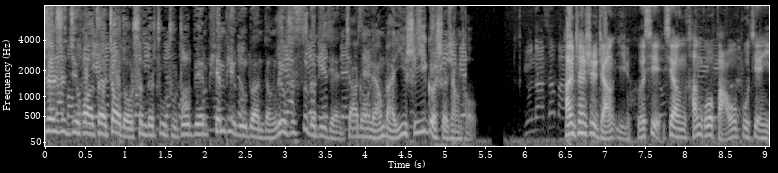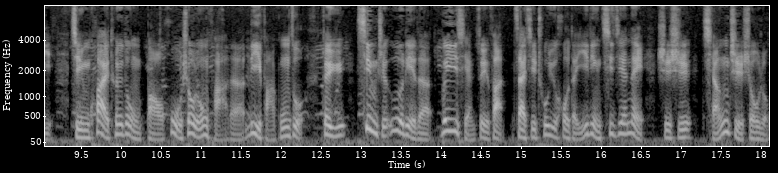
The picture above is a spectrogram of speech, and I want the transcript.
山市计划在赵斗顺的住处周边偏僻路段等六十四个地点加装两百一十一个摄像头。 鞍山市长尹和谢向韩国法务部建议，尽快推动保护收容法的立法工作，对于性质恶劣的危险罪犯，在其出狱后的一定期间内实施强制收容。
